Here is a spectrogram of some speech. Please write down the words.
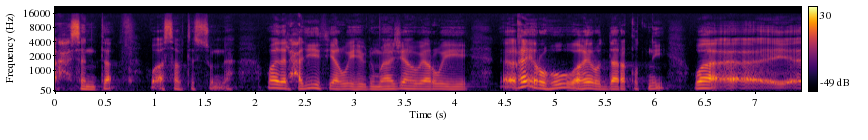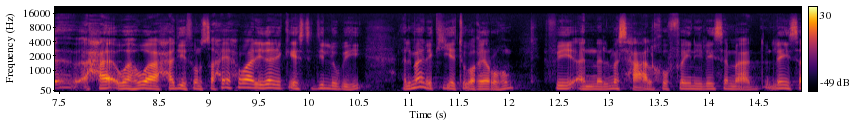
أحسنت وأصبت السنة. وهذا الحديث يرويه ابن ماجه ويرويه غيره وغير الدار قطني وهو حديث صحيح ولذلك يستدل به المالكية وغيرهم في أن المسح على الخفين ليس ليس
